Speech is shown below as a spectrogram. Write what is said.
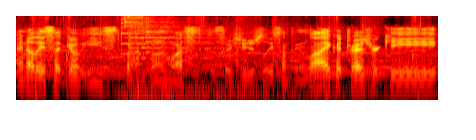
I know they said go east, but I'm going west because there's usually something like a treasure key.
